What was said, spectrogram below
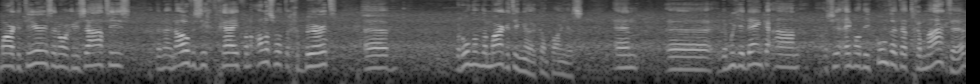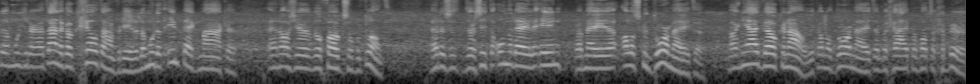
marketeers en organisaties een, een overzicht geven van alles wat er gebeurt rondom de marketingcampagnes. En uh, dan moet je denken aan, als je eenmaal die content hebt gemaakt, hè, dan moet je er uiteindelijk ook geld aan verdienen. Dan moet het impact maken en als je wil focussen op een klant. Dus daar zitten onderdelen in waarmee je alles kunt doormeten. Maakt niet uit welk kanaal. Je kan dat doormeten en begrijpen wat er gebeurt.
